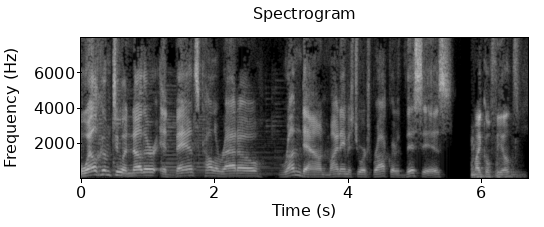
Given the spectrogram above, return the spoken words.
Welcome to another Advance Colorado Rundown. My name is George Brauchler. This is Michael Fields.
